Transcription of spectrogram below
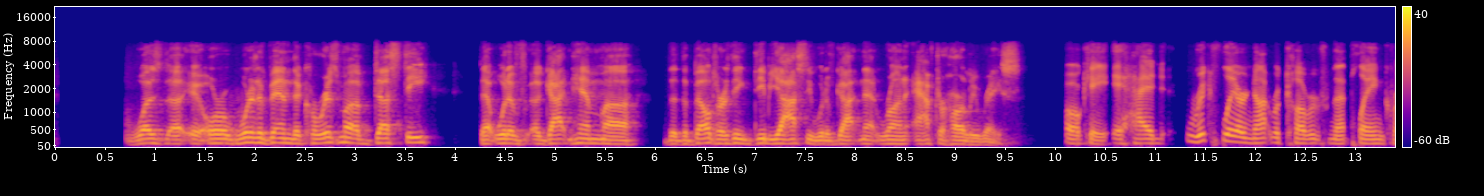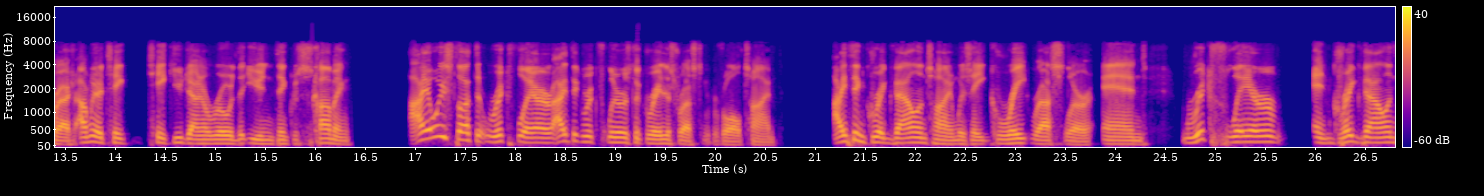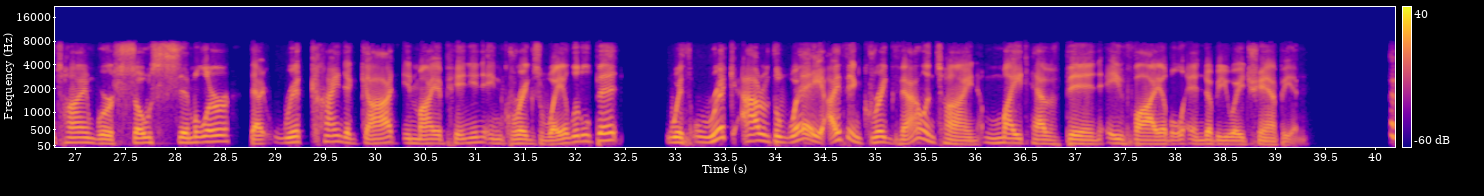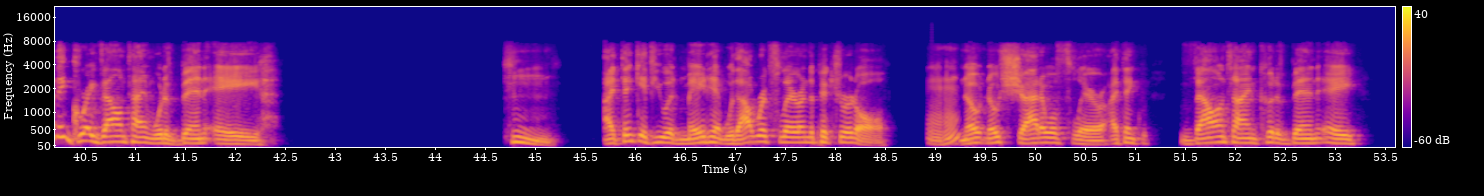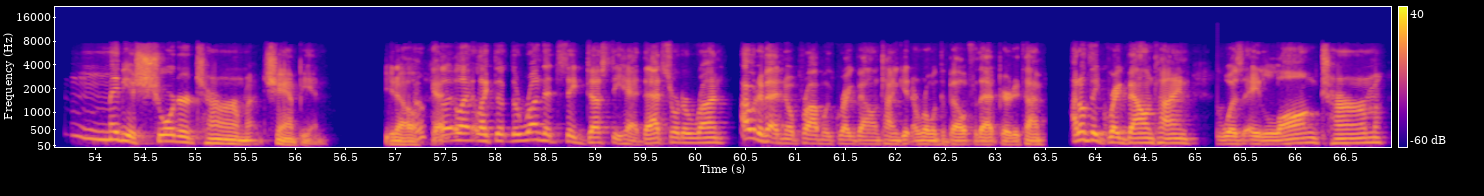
was the, or would it have been the charisma of Dusty that would have uh, gotten him? Uh, the, the belt, or I think DiBiase would have gotten that run after Harley Race. Okay, it had Ric Flair not recovered from that plane crash. I'm going to take take you down a road that you didn't think was coming. I always thought that Ric Flair, I think Ric Flair is the greatest wrestler of all time. I think Greg Valentine was a great wrestler, and Ric Flair and Greg Valentine were so similar that Rick kind of got, in my opinion, in Greg's way a little bit with Rick out of the way, I think Greg Valentine might have been a viable NWA champion. I think Greg Valentine would have been a. Hmm. I think if you had made him without Ric Flair in the picture at all, mm-hmm. no no shadow of Flair, I think Valentine could have been a maybe a shorter term champion. You know, okay. like like the, the run that say Dusty had, that sort of run, I would have had no problem with Greg Valentine getting a run with the belt for that period of time. I don't think Greg Valentine was a long term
